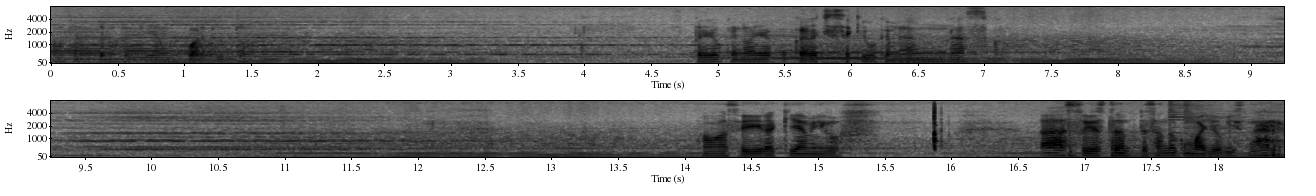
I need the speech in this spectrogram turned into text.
vamos a meternos aquí a un cuartito. Espero que no haya cucarachas aquí porque me dan un asco a seguir aquí amigos ah esto ya está empezando como a lloviznar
